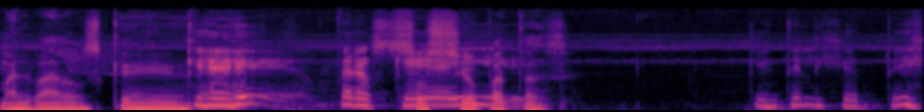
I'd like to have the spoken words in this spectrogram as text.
malvados, qué, ¿Qué? Pero qué. sociópatas. Qué inteligente.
